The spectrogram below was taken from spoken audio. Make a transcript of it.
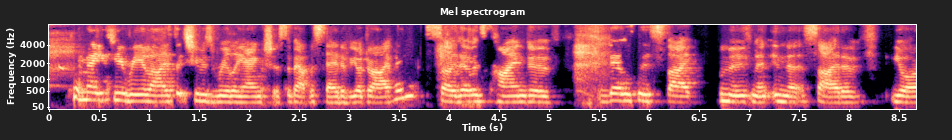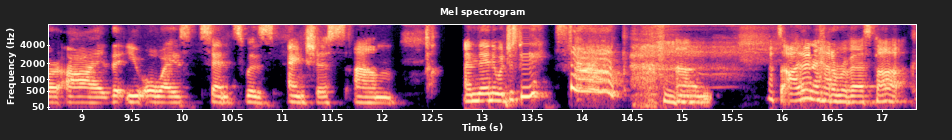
to make you realize that she was really anxious about the state of your driving. So there was kind of there was this like movement in the side of your eye that you always sense was anxious. Um, and then it would just be stop. Um, so I don't know how to reverse park.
